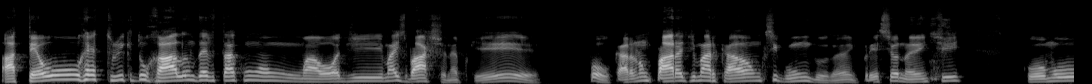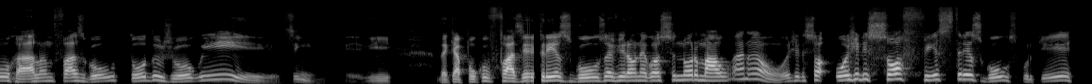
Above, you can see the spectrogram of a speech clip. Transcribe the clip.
até o hat-trick do Haaland deve estar tá com uma odd mais baixa, né? Porque pô, o cara não para de marcar um segundo, né? Impressionante como o Haaland faz gol todo jogo e, sim, ele daqui a pouco fazer três gols vai virar um negócio normal. Ah, não, hoje ele só, hoje ele só fez três gols, porque,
